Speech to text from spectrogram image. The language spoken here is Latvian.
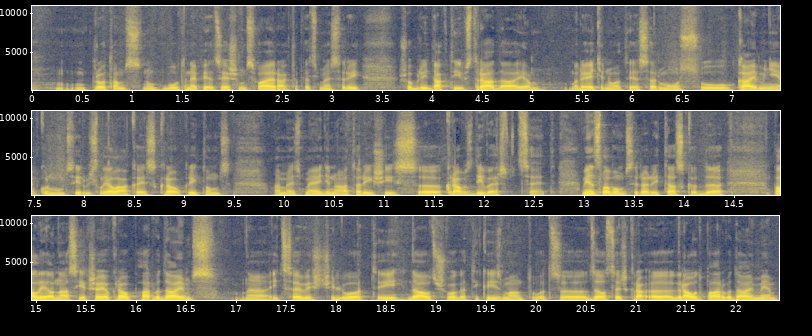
Protams, nu, būtu nepieciešams vairāk, tāpēc mēs arī šobrīd aktīvi strādājam, rēķinoties ar mūsu kaimiņiem, kur mums ir vislielākais kravu kritums, lai mēs mēģinātu arī šīs kravas diversificēt. Viens labums ir arī tas, ka palielinās iekšējo kravu pārvadājums. It sevišķi ļoti daudz šogad tika izmantots dzelzceļa graudu pārvadājumiem,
